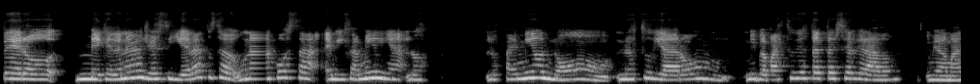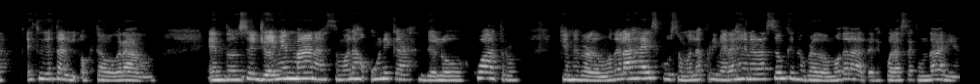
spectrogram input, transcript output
Pero me quedé en Nueva Jersey y era, tú sabes, una cosa, en mi familia, los, los padres míos no, no estudiaron, mi papá estudió hasta el tercer grado, y mi mamá estudió hasta el octavo grado. Entonces yo y mi hermana somos las únicas de los cuatro que nos graduamos de la high school, somos la primera generación que nos graduamos de la, de la escuela secundaria.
